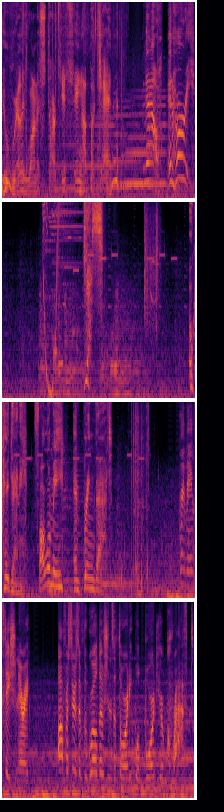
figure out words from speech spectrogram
You really want to start this thing up again? Now, and hurry! Yes! Okay, Danny, follow me and bring that. Remain stationary. Officers of the World Oceans Authority will board your craft.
